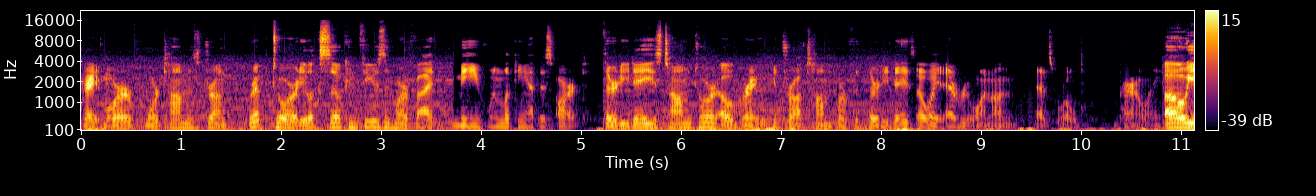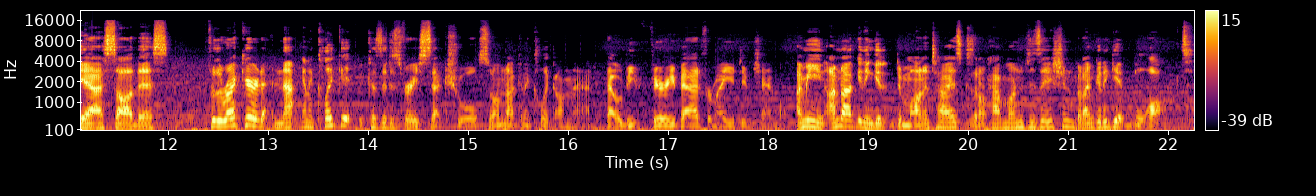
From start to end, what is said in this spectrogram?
Great, more more Tom is drunk. Rip Tord, he looks so confused and horrified. Me, when looking at this art. 30 days Tom Tord? Oh great, who could draw Tom Tord for 30 days? Oh wait, everyone on that's Eddsworld apparently. Oh yeah, I saw this. For the record, not gonna click it because it is very sexual, so I'm not gonna click on that. That would be very bad for my YouTube channel. I mean, I'm not gonna get demonetized because I don't have monetization, but I'm gonna get blocked.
